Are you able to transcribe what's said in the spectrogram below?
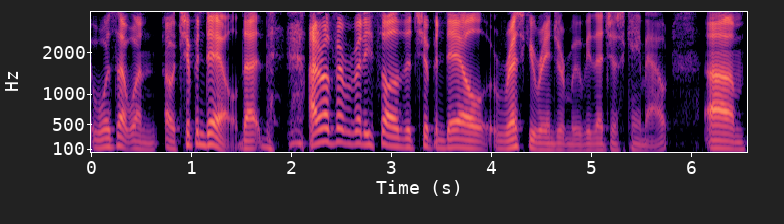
what was that one? Oh, Chip and Dale. That I don't know if everybody saw the Chip and Dale Rescue Ranger movie that just came out. Um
